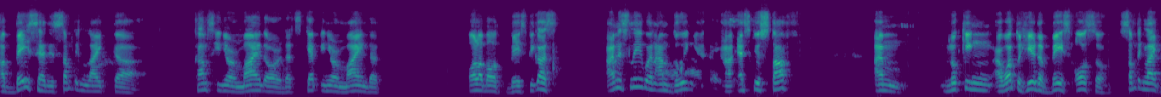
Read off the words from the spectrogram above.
a bass head is something like uh, comes in your mind or that's kept in your mind that all about bass. Because honestly, when I'm doing uh, SQ stuff, I'm looking. I want to hear the bass also. Something like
